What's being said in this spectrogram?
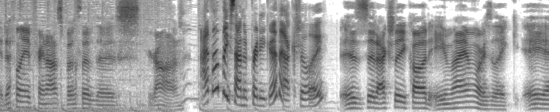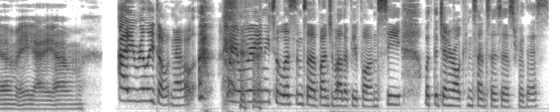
I definitely pronounced both of those wrong. I thought they sounded pretty good, actually. Is it actually called A-Mime or is it like A-M-A-I-M? I really don't know. we, we need to listen to a bunch of other people and see what the general consensus is for this.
